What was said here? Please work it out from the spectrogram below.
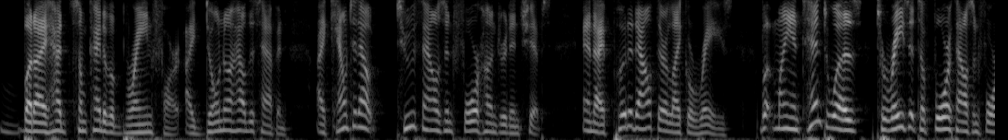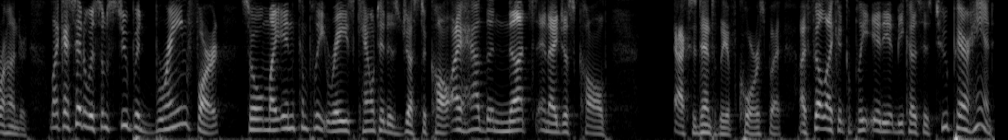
but I had some kind of a brain fart. I don't know how this happened. I counted out 2,400 in chips, and I put it out there like a raise. But my intent was to raise it to 4,400. Like I said, it was some stupid brain fart, so my incomplete raise counted as just a call. I had the nuts and I just called accidentally, of course, but I felt like a complete idiot because his two pair hand,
